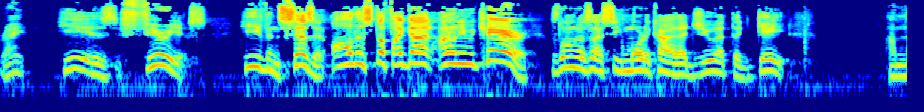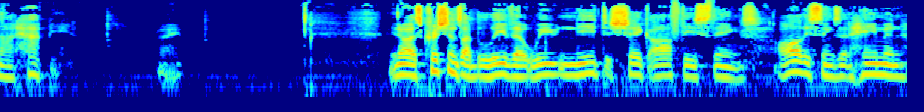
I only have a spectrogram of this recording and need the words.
right? He is furious. He even says it. All this stuff I got, I don't even care. As long as I see Mordecai, that Jew at the gate, I'm not happy. Right? You know, as Christians, I believe that we need to shake off these things, all these things that Haman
